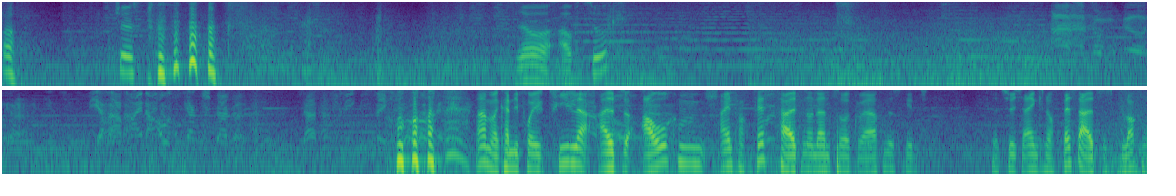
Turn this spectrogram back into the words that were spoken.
Oh. Tschüss. so, Aufzug. Achtung, Bürger. Wir haben eine Ausgangssperre. Das Kriegsrecht. Ah, man kann die Projektile also auch einfach festhalten und dann zurückwerfen. Das geht natürlich eigentlich noch besser als das Blocken.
